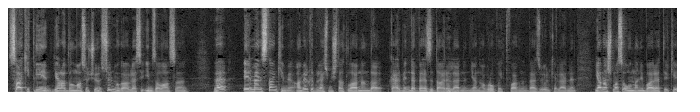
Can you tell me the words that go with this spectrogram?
sakitliyin yaradılması üçün sülh müqaviləsi imzalansın və Ermənistan kimi Amerika Birləşmiş Ştatlarının da, Qərbin də bəzi dairələrinin, yəni Avropa İttifaqının bəzi ölkələrinin yanaşması ondan ibarətdir ki,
